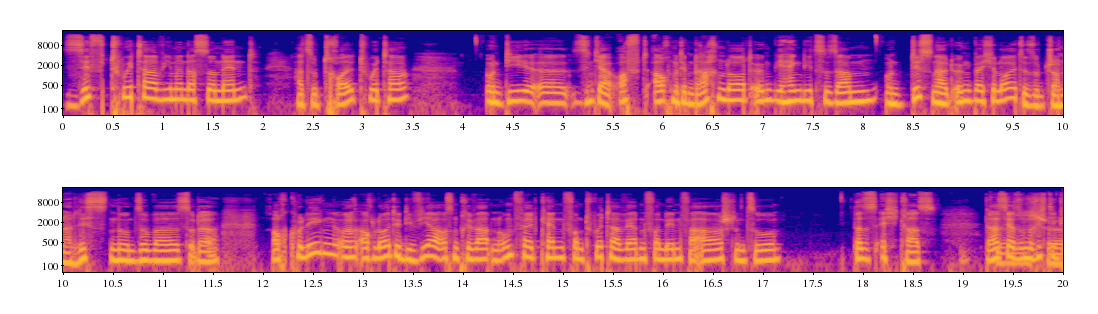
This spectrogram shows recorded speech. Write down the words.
Sif-Twitter, wie man das so nennt. Hat so Troll-Twitter. Und die äh, sind ja oft auch mit dem Drachenlord irgendwie hängen die zusammen und dissen halt irgendwelche Leute, so Journalisten und sowas oder auch Kollegen oder auch Leute, die wir aus dem privaten Umfeld kennen von Twitter, werden von denen verarscht und so. Das ist echt krass. Da ist ja so ein richtig,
